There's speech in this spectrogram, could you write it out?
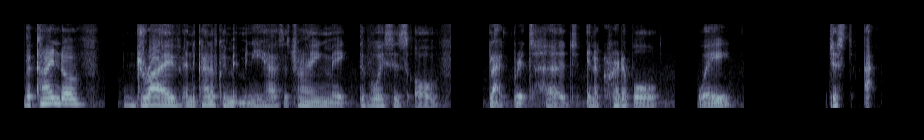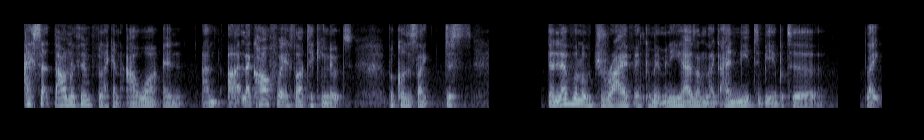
The kind of drive and the kind of commitment he has to try and make the voices of black Brits heard in a credible way. Just I, I sat down with him for like an hour and I'm I, like halfway I started taking notes because it's like just the level of drive and commitment he has, I'm like, I need to be able to like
